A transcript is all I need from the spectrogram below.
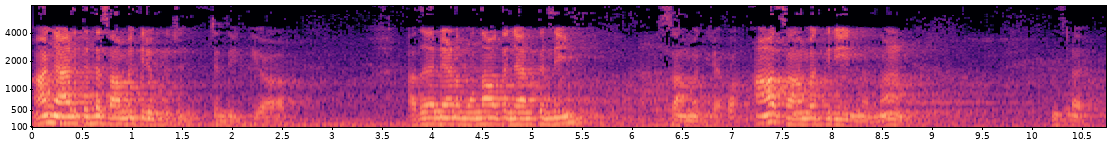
ആ ജ്ഞാനത്തിന്റെ സാമഗ്രിയെ കുറിച്ച് ചിന്തിക്കുക. അത് തന്നെയാണ് മൂന്നാമത്തെ ജ്ഞാനത്തിന്റെയും സാമഗ്രി. അപ്പൊ ആ സാമഗ്രിയിൽ നിന്നാണ്. മനസ്സിലായോ?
